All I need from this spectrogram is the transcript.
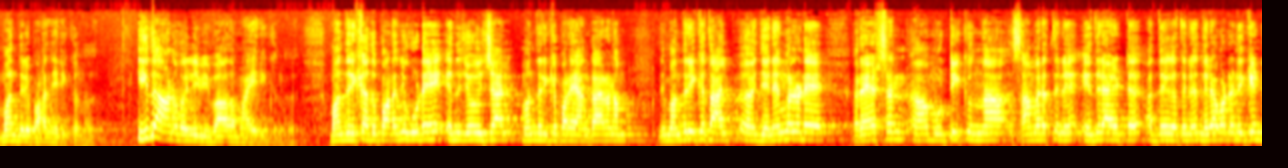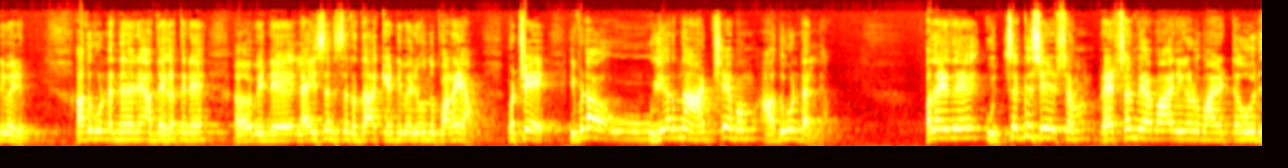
മന്ത്രി പറഞ്ഞിരിക്കുന്നത്. ഇതാണ് വലിയ വിവാദമായിരിക്കുന്നത്. മന്ത്രിക്ക് അത് പറഞ്ഞുകൂടെ എന്ന് ചോദിച്ചാൽ മന്ത്രിക്ക് പറയാം. കാരണം മന്ത്രിക്ക് ജനങ്ങളുടെ റേഷൻ മുട്ടിക്കുന്ന സമരത്തിന് എതിരായിട്ട് അദ്ദേഹത്തിന് നിലപാടെടുക്കേണ്ടി വരും. അതുകൊണ്ട് തന്നെ അദ്ദേഹത്തിന് പിന്നെ ലൈസൻസ് റദ്ദാക്കേണ്ടി വരുമെന്ന് പറയാം. പക്ഷേ ഇവിടെ ഉയർന്ന ആക്ഷേപം അതുകൊണ്ടല്ല. അതായത് ഉച്ചയ്ക്ക് ശേഷം റേഷൻ വ്യാപാരികളുമായിട്ട് ഒരു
